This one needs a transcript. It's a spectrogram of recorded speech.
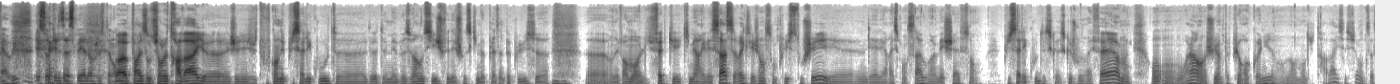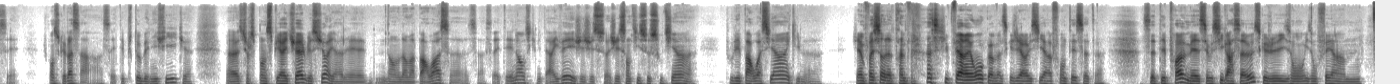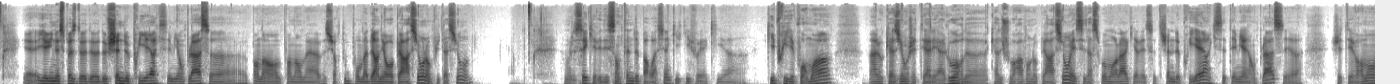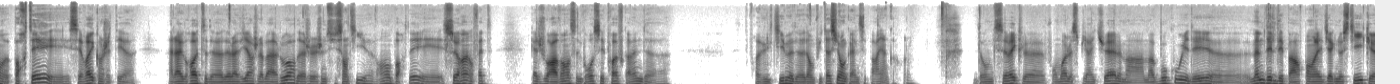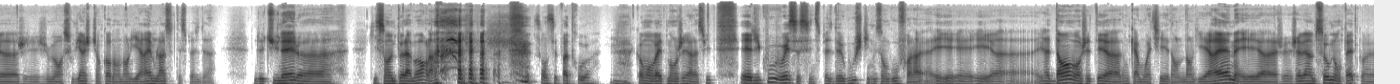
Ah oui Et sur quels aspects alors justement Par exemple sur le travail, euh, je, trouve qu'on est plus à l'écoute euh, de, mes besoins aussi. Je fais des choses qui me plaisent un peu plus. Euh, mhm. on est vraiment le fait qu'il m'est arrivé ça, c'est vrai que les gens sont plus touchés et les, responsables, mes chefs sont plus à l'écoute de ce que, ce que je voudrais faire. Donc on, voilà, je suis un peu plus reconnu dans, dans le monde du travail, c'est sûr. Donc ça c'est pense que là, ça, ça a été plutôt bénéfique. Euh, sur le plan spirituel, bien sûr, il y a dans, dans, ma paroisse, euh, ça, a été énorme ce qui m'est arrivé. J'ai senti ce soutien tous les paroissiens qui me, j'ai l'impression d'être un, super héros quoi, parce que j'ai réussi à affronter cette, cette épreuve. Mais c'est aussi grâce à eux, parce que ils, ont, ils ont fait. Il y a eu une espèce de, chaîne de prière qui s'est mise en place euh, pendant, pendant surtout pour ma dernière opération, l'amputation. Hein je sais qu'il y avait des centaines de paroissiens qui, euh, priaient pour moi. À l'occasion, j'étais allé à Lourdes euh, quatre jours avant l'opération et c'est à ce moment-là qu'il y avait cette chaîne de prière qui s'était mise en place et euh, j'étais vraiment porté. Et c'est vrai, quand j'étais à la grotte de, la Vierge là-bas à Lourdes, je, me suis senti vraiment porté et serein en fait. Quatre jours avant, cette grosse épreuve quand même de épreuve ultime d'amputation quand même, c'est pas rien quoi. Donc c'est vrai que pour moi, le spirituel m'a beaucoup aidé, euh, même dès le départ, pendant les diagnostics. Euh, je, me souviens, j'étais encore dans, l'IRM, là, cette espèce de, de tunnel euh, qui sent un peu la mort, là. on ne sait pas trop mm. comment on va être mangé à la suite. Et du coup, oui, c'est une espèce de bouche qui nous engouffre. Là. Et, là-dedans, bon, j'étais donc à moitié dans, dans l'IRM et j'avais un psaume en tête. Quoi,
